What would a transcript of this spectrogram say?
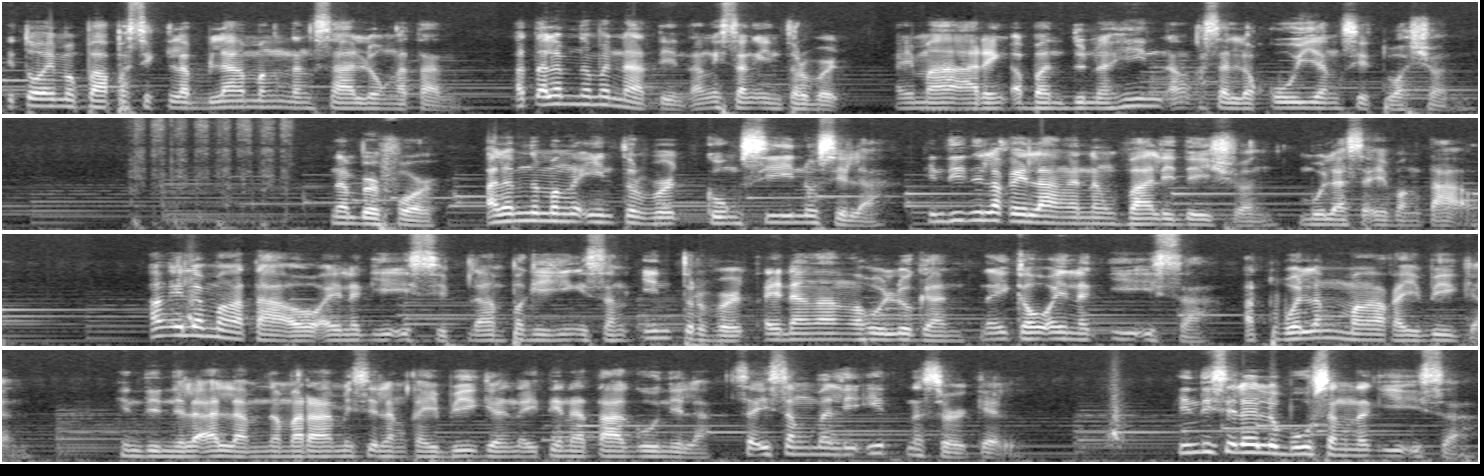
Ito ay magpapasiklab lamang ng salungatan. At alam naman natin ang isang introvert ay maaaring abandonahin ang kasalukuyang sitwasyon. Number 4. Alam ng mga introvert kung sino sila. Hindi nila kailangan ng validation mula sa ibang tao. Ang ilang mga tao ay nag-iisip na ang pagiging isang introvert ay nangangahulugan na ikaw ay nag-iisa at walang mga kaibigan. Hindi nila alam na marami silang kaibigan na itinatago nila sa isang maliit na circle. Hindi sila lubusang nag-iisa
